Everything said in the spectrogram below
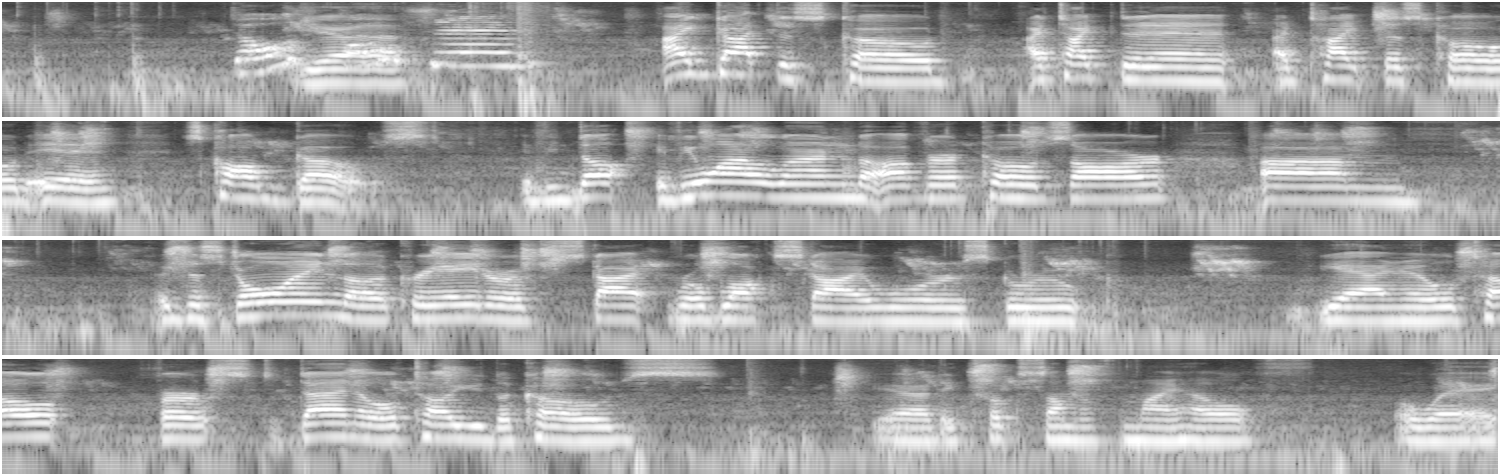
Those Yeah. potions. I got this code. I typed it in. I typed this code in. It's called Ghost. If you don't, if you want to learn the other codes are, um, just join the creator of Sky Roblox Sky Wars group. Yeah, and it will tell first. Then it will tell you the codes. Yeah, they took some of my health away.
